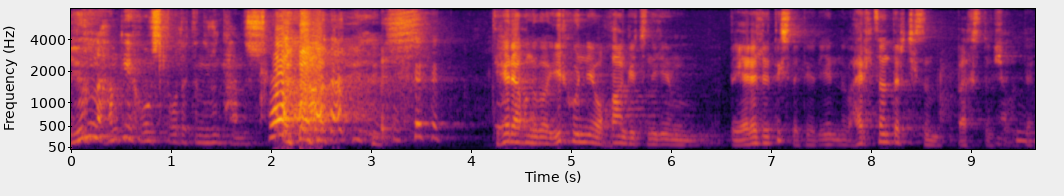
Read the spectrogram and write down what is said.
Ер нь хамгийн их уучлалт гуйлагт нь ер нь тань шүү. Тэгэхээр яг нөгөө эр хүний ухаан гэж нэг юм яриад байдаг шүү дээ. Тэгээд энэ нөгөө харилцаан дээр ч гэсэн байх хэрэгтэй юм шиг байна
